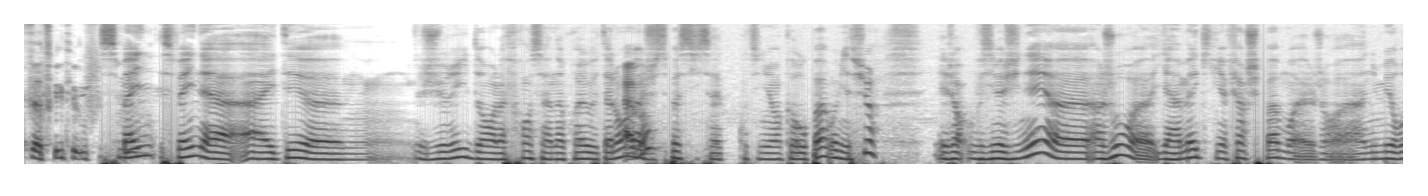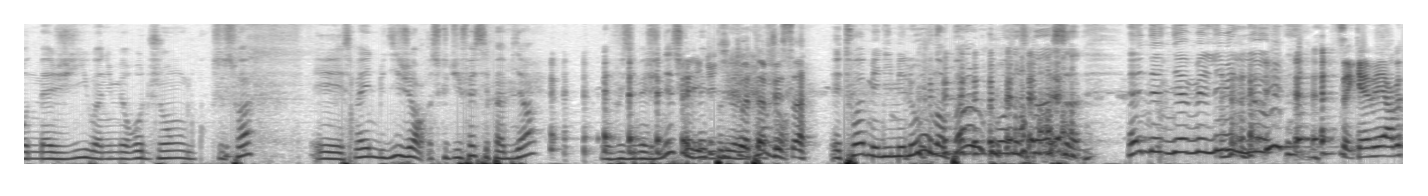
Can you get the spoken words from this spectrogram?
c'est un truc de ouf. Smain, Smain a, a été euh, jury dans La France est un incroyable talent. Ah bon? je sais pas si ça continue encore ou pas. Oui, bien sûr. Et genre, vous imaginez, euh, un jour, il y a un mec qui vient faire, je sais pas moi, genre un numéro de magie ou un numéro de jungle ou quoi que ce soit. Et Smain lui dit, genre, ce que tu fais, c'est pas bien. Et vous imaginez ce que le mec lui peut dit, lui toi, t'as fait ça. Et toi, Méli Mélo, on en parle ou comment ça se passe Eh, C'est qu'à merde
